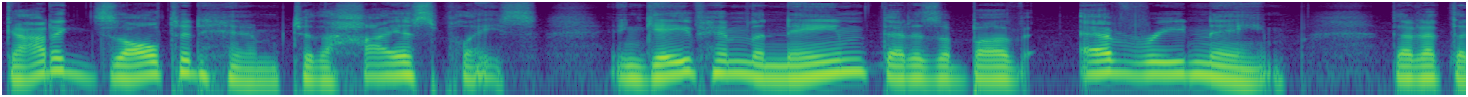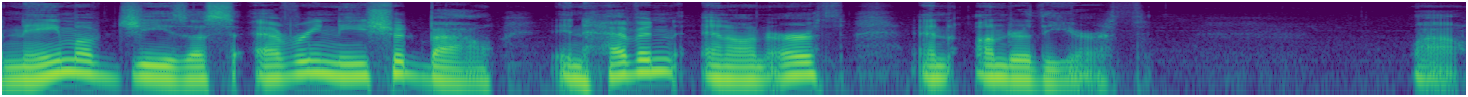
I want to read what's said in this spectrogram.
God exalted him to the highest place and gave him the name that is above every name, that at the name of Jesus every knee should bow in heaven and on earth and under the earth. Wow.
